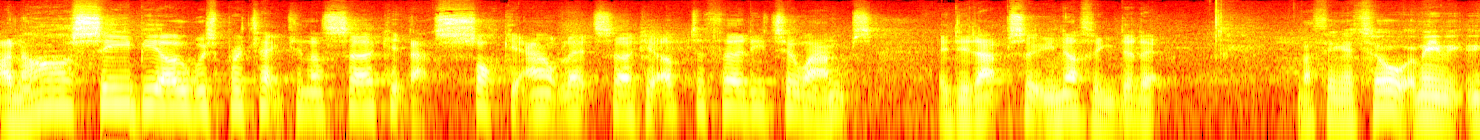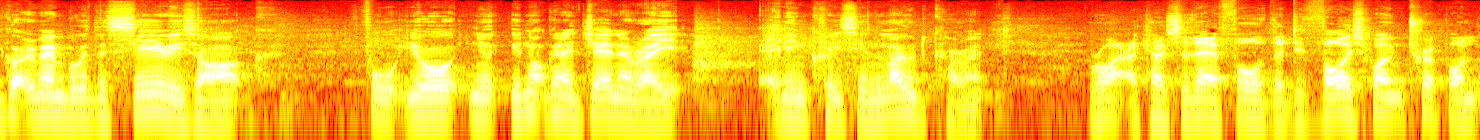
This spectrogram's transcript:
RCBO was protecting our circuit, that socket outlet circuit up to 32 amps. It did absolutely nothing, did it? Nothing at all. I mean, you've got to remember with the series arc you're, you're not going to generate an increase in load current. Right, okay, so therefore the device won't trip on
